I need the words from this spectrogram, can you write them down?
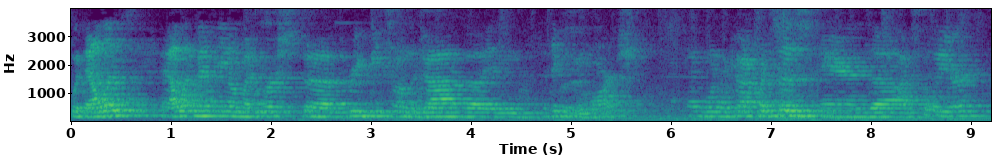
With Ellen. Ellen met me on my first uh, three weeks on the job uh, in, I think it was in March, at one of the conferences, and uh, I'm still here,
